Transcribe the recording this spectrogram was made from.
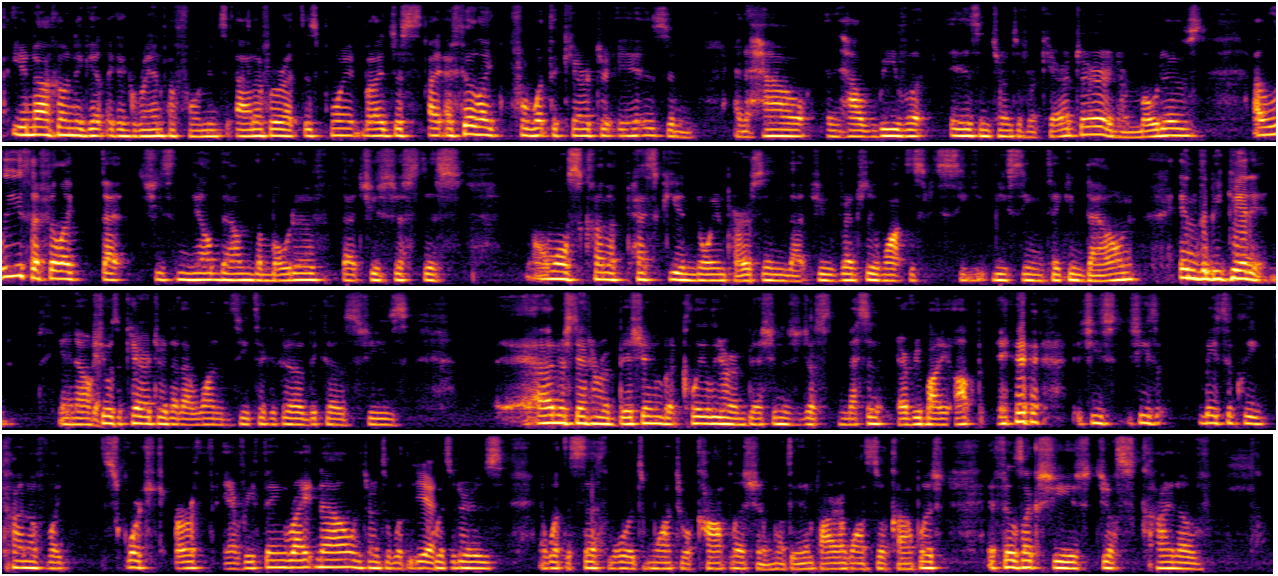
you're not going to get like a grand performance out of her at this point but i just I, I feel like for what the character is and and how and how reva is in terms of her character and her motives at least i feel like that she's nailed down the motive that she's just this almost kind of pesky annoying person that you eventually want to see be seen taken down in the beginning you know, Yeah. she was a character that I wanted to see Tikaka because she's. I understand her ambition, but clearly her ambition is just messing everybody up. she's she's basically kind of like scorched earth everything right now in terms of what the Yeah. Inquisitors and what the Sith Lords want to accomplish and what the Empire wants to accomplish. It feels like she's just kind of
